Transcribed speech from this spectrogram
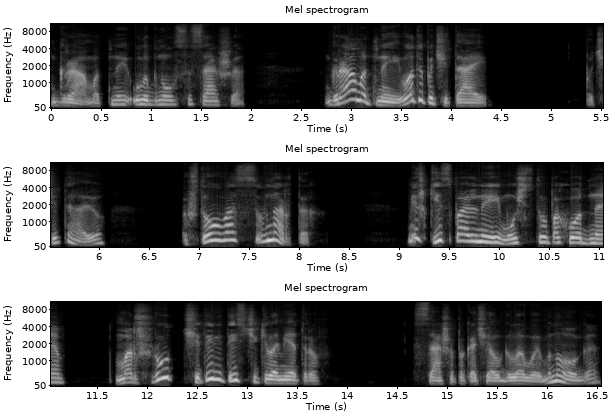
«Грамотный», — улыбнулся Саша. «Грамотный, вот и почитай». «Почитаю. Что у вас в нартах?» «Мешки спальные, имущество походное. Маршрут четыре тысячи километров». Саша покачал головой. «Много».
